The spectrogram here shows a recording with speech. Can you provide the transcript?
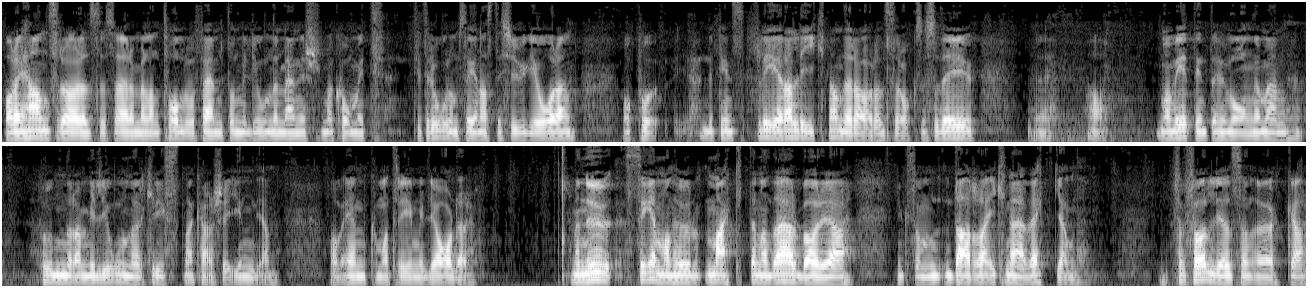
Bara i hans rörelse så är det mellan 12 och 15 miljoner människor som har kommit till tro de senaste 20 åren. Och på, det finns flera liknande rörelser också, så det är ju, eh, ja, man vet inte hur många, men 100 miljoner kristna kanske i Indien av 1,3 miljarder. Men nu ser man hur makterna där börjar liksom darra i knävecken. Förföljelsen ökar.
